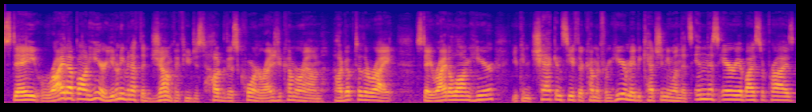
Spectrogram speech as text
Stay right up on here. You don't even have to jump if you just hug this corner. Right as you come around, hug up to the right, stay right along here. You can check and see if they're coming from here, maybe catch anyone that's in this area by surprise.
